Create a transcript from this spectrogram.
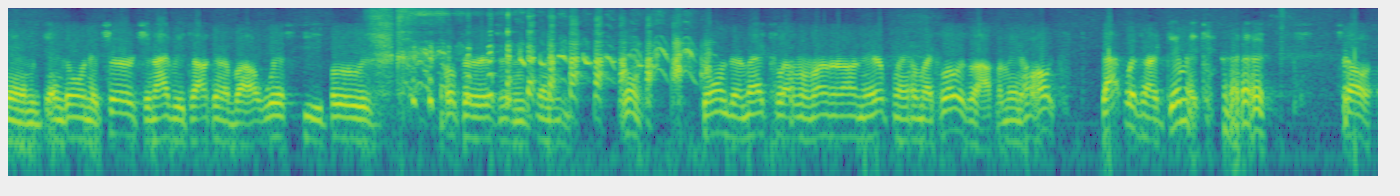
and and going to church, and I'd be talking about whiskey, booze, hookers, and, and going, going to the nightclub and running around the airplane with my clothes off. I mean, all, that was our gimmick. so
